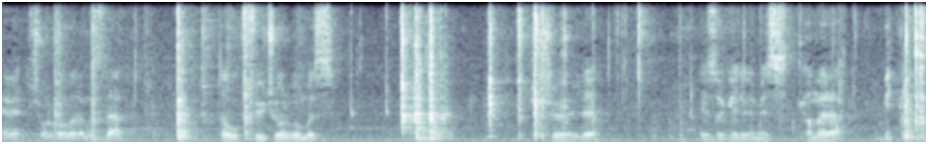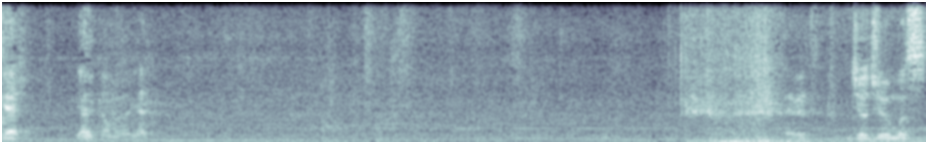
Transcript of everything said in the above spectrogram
Evet çorbalarımız da tavuk suyu çorbamız. Şöyle ezogelerimiz. Kamera bitmedi gel. Gel kamera gel. Evet. Cacığımız,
